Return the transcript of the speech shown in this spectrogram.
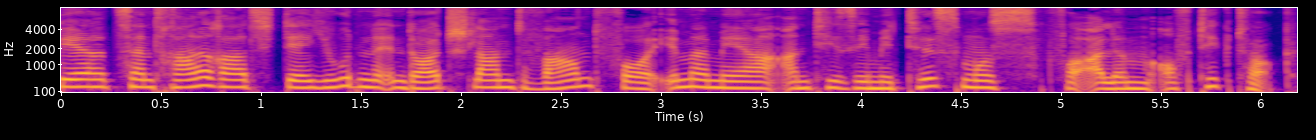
Der Zentralrat der Juden in Deutschland warnt vor immer mehr Antisemitismus, vor allem auf TikTok.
